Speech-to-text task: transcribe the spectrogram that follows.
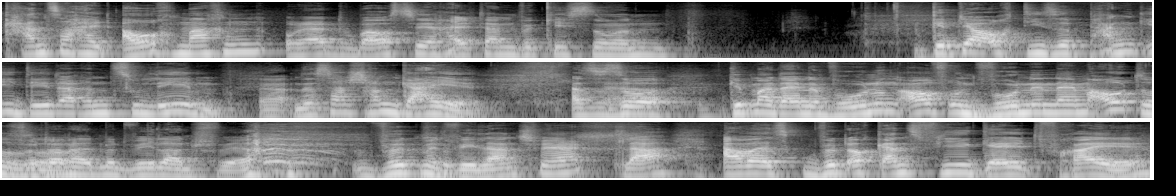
Kannst du halt auch machen oder du baust dir halt dann wirklich so ein. Gibt ja auch diese Punk-Idee darin zu leben. Ja. Und das ist ja schon geil. Also ja. so, gib mal deine Wohnung auf und wohne in deinem Auto. Wird so. dann halt mit WLAN schwer. Wird mit WLAN schwer, klar. Aber es wird auch ganz viel Geld frei.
